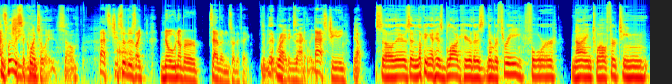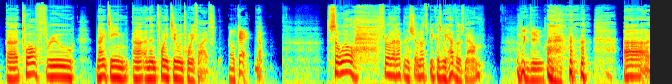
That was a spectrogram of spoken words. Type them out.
completely cheating. sequentially. So That's che- so. There's like no number seven sort of thing. right, exactly. That's cheating. Yep. So there's, and looking at his blog here, there's number 3, 4, 9, 12, 13, uh, 12 through 19, uh, and then 22 and 25. Okay. Yep. So we'll throw that up in the show notes because we have those now. We do. Uh,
